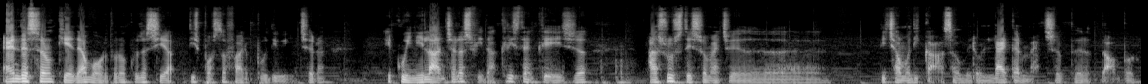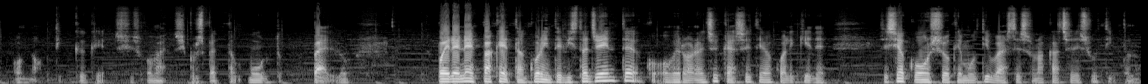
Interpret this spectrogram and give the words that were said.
Anderson chiede a Wardlow cosa sia disposto a fare pur di vincere e quindi lancia la sfida a Christian Cage al suo stesso match eh, diciamo di casa, ovvero il lighter match per Double or Nothing che secondo me si prospetta molto bello. Poi René Paquette ancora intervista gente, ovvero Orange Cassidy, al quale chiede se sia conscio che molti versi sono a caccia del suo titolo.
